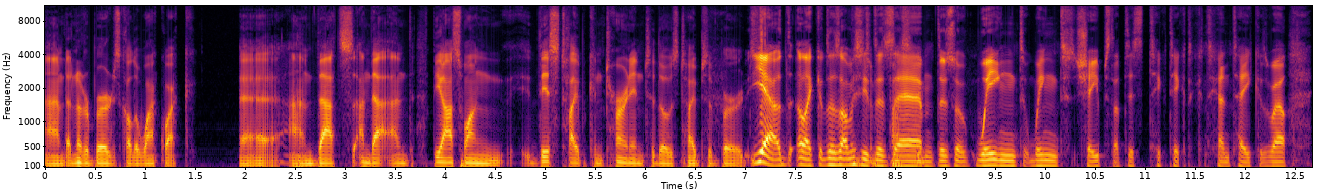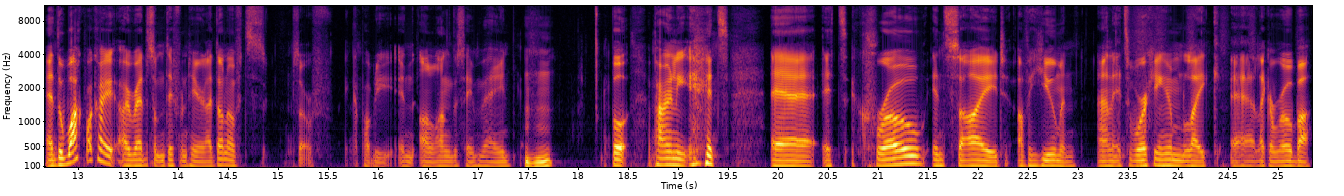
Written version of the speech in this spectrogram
and another bird is called a whack whack. Uh, and that's and that and the aswang this type can turn into those types of birds. Yeah, like there's obviously there's um there's a winged winged shapes that this tick tick can take as well. And the wak wak I, I read something different here. I don't know if it's sort of it could probably in along the same vein. hmm But apparently it's uh, it's a crow inside of a human, and it's working him like uh, like a robot.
